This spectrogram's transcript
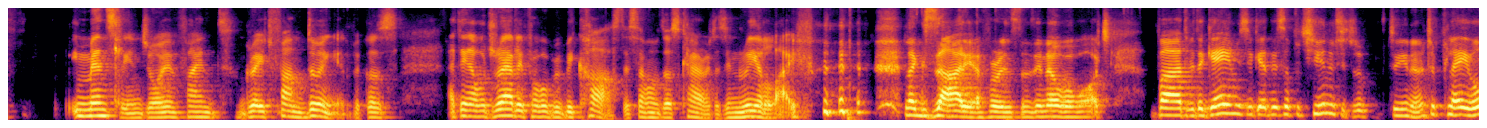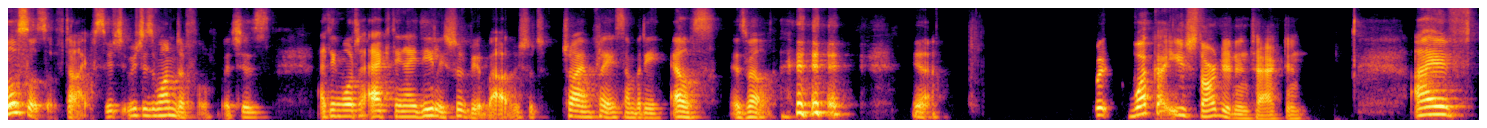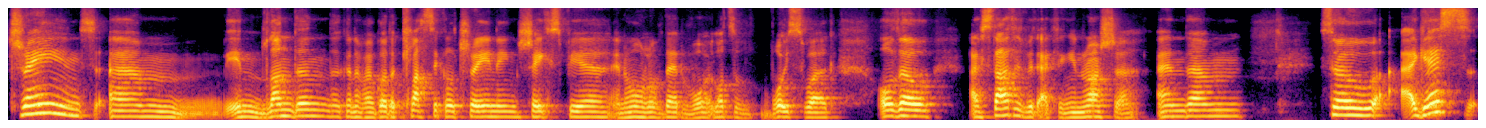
immensely enjoy and find great fun doing it because I think I would rarely probably be cast as some of those characters in real life, like Zarya, for instance, in Overwatch. But with the games, you get this opportunity to, to, you know, to play all sorts of types, which, which is wonderful, which is, I think, what acting ideally should be about. We should try and play somebody else as well. yeah. But what got you started into acting? I've trained um, in London. Kind of, I've got a classical training, Shakespeare, and all of that. Lots of voice work. Although I've started with acting in Russia, and um, so I guess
